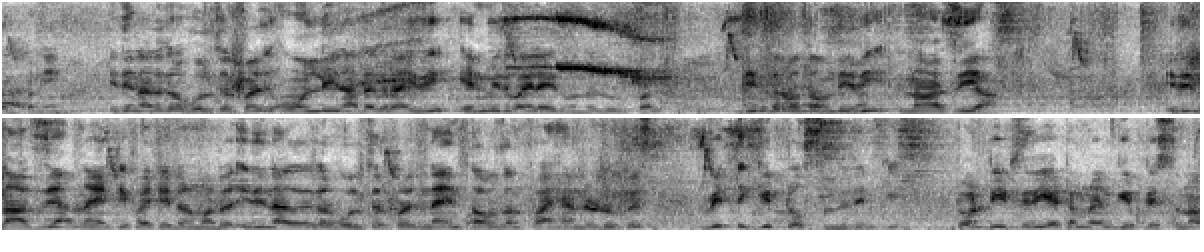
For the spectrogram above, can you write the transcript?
కంపెనీ ఇది నా దగ్గర హోల్సేల్ ప్రైస్ ఓన్లీ నా దగ్గర ఇది ఎనిమిది వేల ఐదు వందల రూపాయలు. దీని తర్వాత ఉంది ఇది నాజియా ఇది నాజియా నైంటీ ఫైవ్ టీటర్ మోడల్ ఇది నా దగ్గర wholesale price nine thousand five hundred rupees with gift వస్తుంది దీనికి. ట్వంటీ త్రీ ఐటమ్ నేను గిఫ్ట్ ఇస్తున్నా.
